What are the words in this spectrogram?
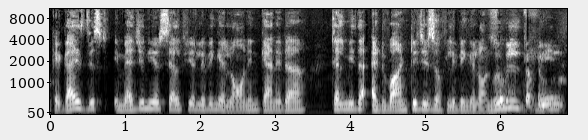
Okay, guys, just imagine yourself you're living alone in Canada. Tell me the advantages of living alone. So we will the do-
